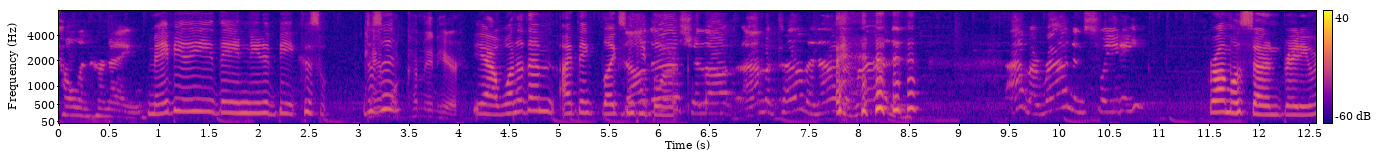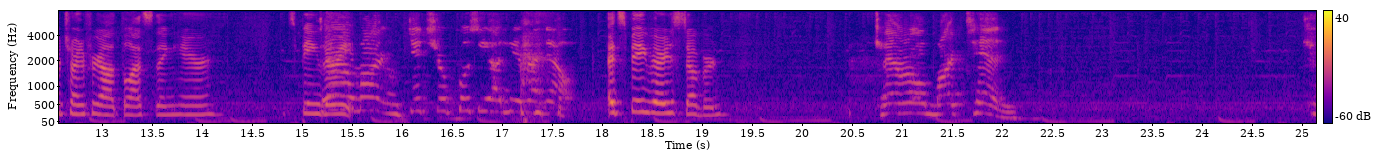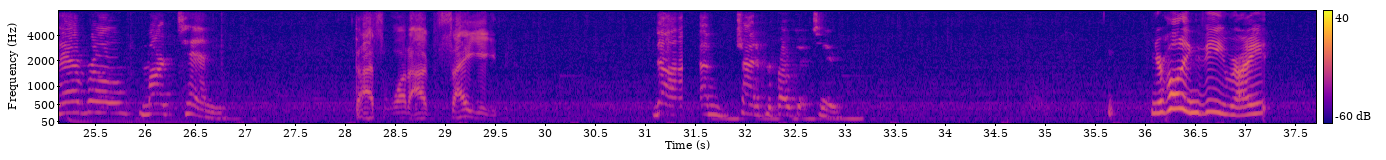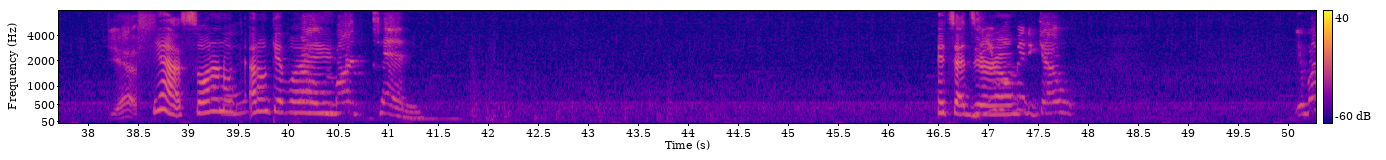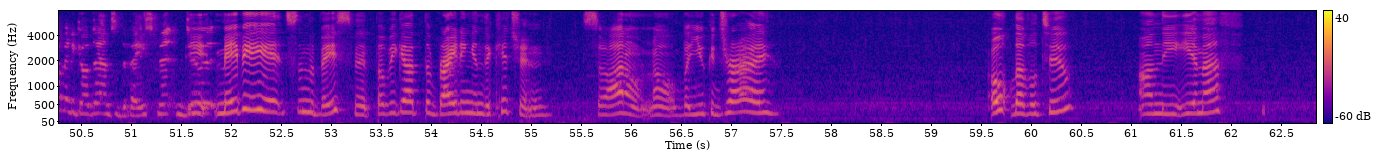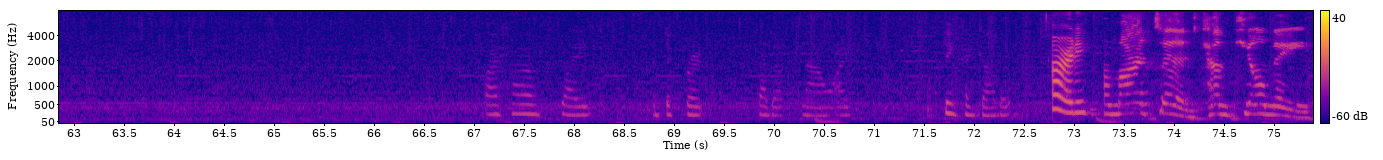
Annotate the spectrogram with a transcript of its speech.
calling her name? Maybe they need to be, cause doesn't, Campbell, come in here. yeah, one of them, I think, like some no, people no, are. Sherlock. I'm a coming. I'm a running. I'm a running, sweetie. We're almost done, Brady. We're trying to figure out the last thing here. It's being very, Daryl Martin, get your pussy out here right now. it's being very stubborn. Carol Martin. Carol Martin. That's what I'm saying. No, I'm trying to provoke it too. You're holding V, right? Yes. Yeah. So I don't know. I don't get why. Carol Martin. It's at Do you zero. want me to go? You want me to go down to the basement and do You- it? maybe it's in the basement, but we got the writing in the kitchen, so I don't know. But you could try. Oh, level two on the EMF. I have like a different setup now. I think I got it. Alrighty. Martin, come kill me.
